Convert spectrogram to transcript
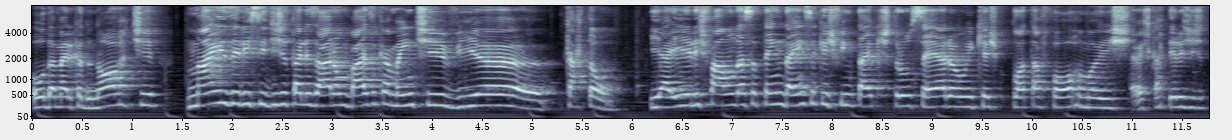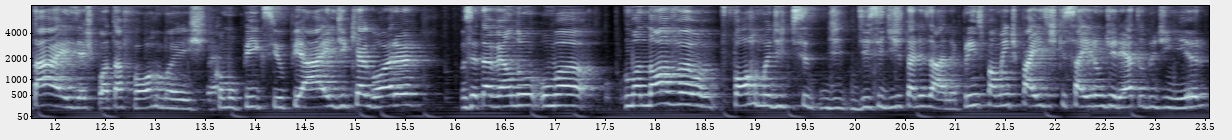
ou da América do Norte, mas eles se digitalizaram basicamente via cartão. E aí eles falam dessa tendência que as fintechs trouxeram e que as plataformas, as carteiras digitais e as plataformas como o Pix e o PI, de que agora você está vendo uma, uma nova forma de, de, de se digitalizar, né? Principalmente países que saíram direto do dinheiro.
